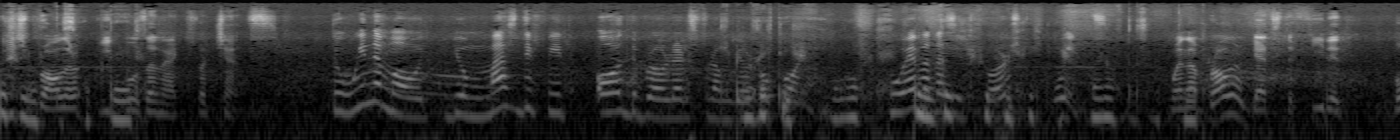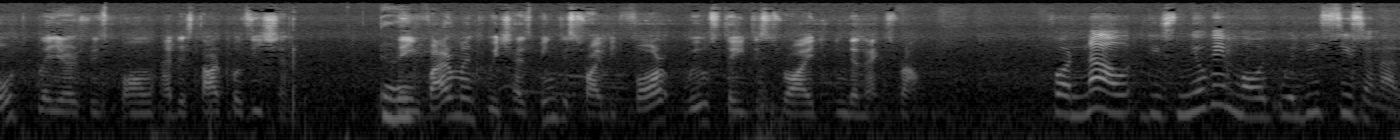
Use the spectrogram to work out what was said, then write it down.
each brawler das equals Update. an extra chance. To win the mode, you must defeat all the brawlers from your bin opponent. froh auf, ich Whoever does it richtig, ich würde mich first wins. freuen auf das When a brawler gets defeated, both players respawn at the start position. The environment which has been destroyed before will stay destroyed in the next round. For now, this new game mode will be seasonal,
